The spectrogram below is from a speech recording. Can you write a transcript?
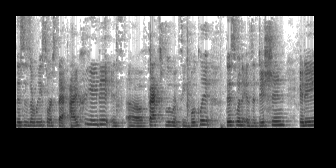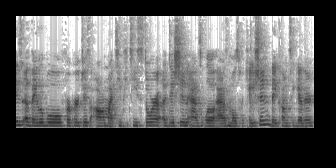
this is a resource that I created. It's a fact fluency booklet. This one is addition. It is available for purchase on my TPT store, addition as well as multiplication. They come together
